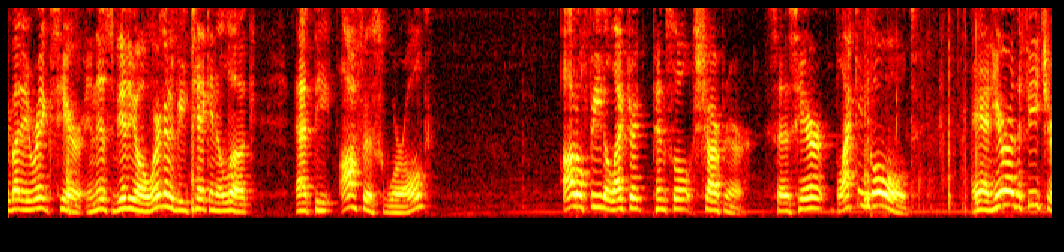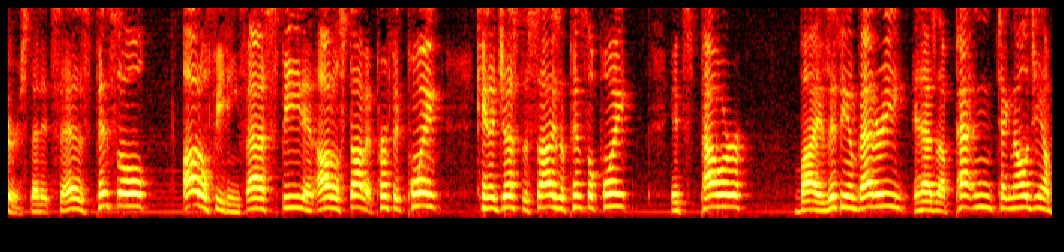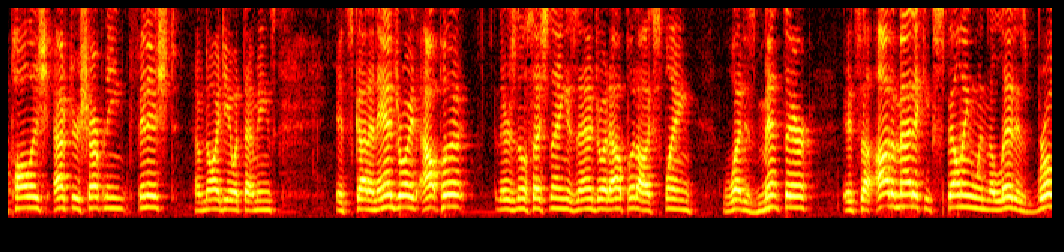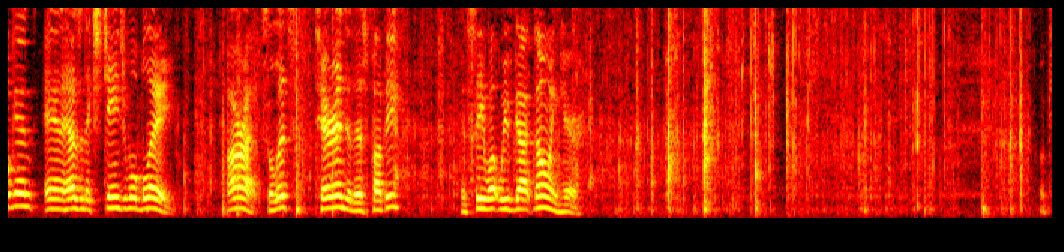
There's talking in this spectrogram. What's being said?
everybody, Rix here. In this video, we're going to be taking a look at the Office World Auto Feed Electric Pencil Sharpener. It says here, black and gold. And here are the features that it says. Pencil, auto feeding, fast speed, and auto stop at perfect point. Can adjust the size of pencil point. It's power by lithium battery. It has a patent technology on polish after sharpening finished. Have no idea what that means. It's got an Android output. There's no such thing as an Android output. I'll explain what is meant there. It's an automatic expelling when the lead is broken and it has an exchangeable blade. All right, so let's tear into this puppy and see what we've got going here.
